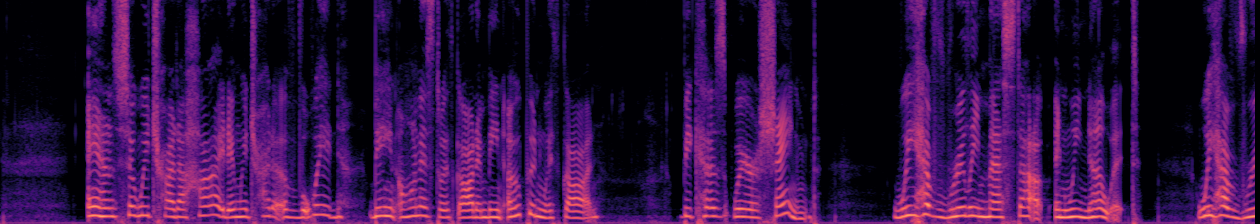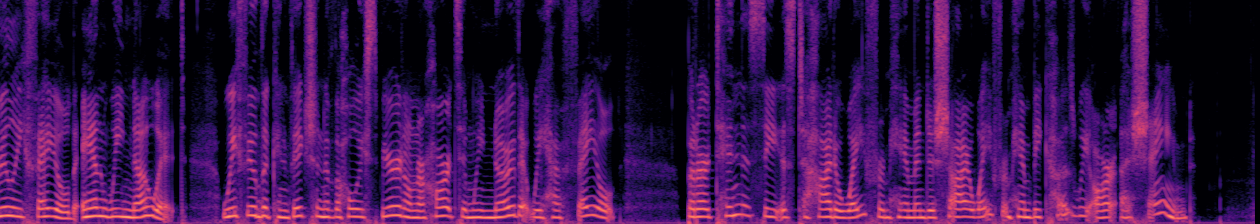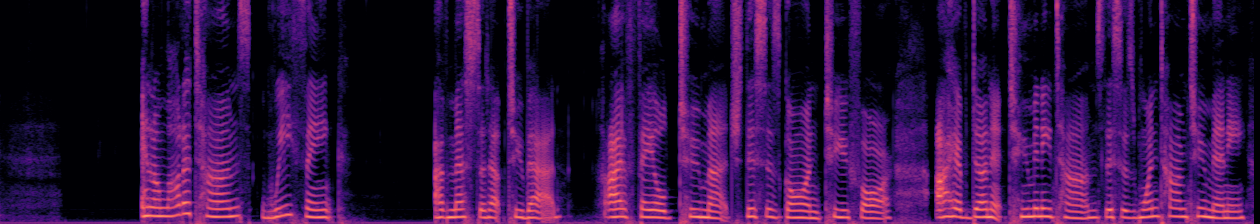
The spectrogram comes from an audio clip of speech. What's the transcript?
And so we try to hide and we try to avoid being honest with God and being open with God because we're ashamed. We have really messed up and we know it. We have really failed and we know it. We feel the conviction of the Holy Spirit on our hearts and we know that we have failed. But our tendency is to hide away from Him and to shy away from Him because we are ashamed. And a lot of times we think, I've messed it up too bad. I have failed too much. This has gone too far. I have done it too many times. This is one time too many.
